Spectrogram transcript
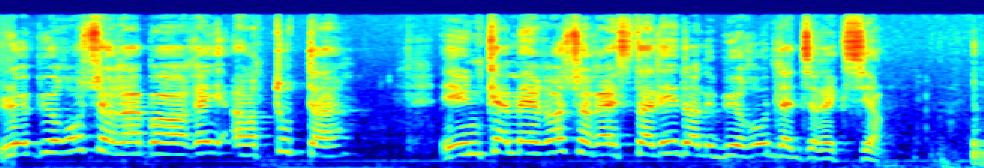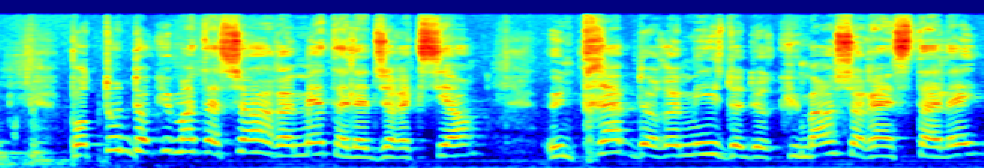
Le bureau sera barré en tout temps et une caméra sera installée dans le bureau de la direction. Pour toute documentation à remettre à la direction, une trappe de remise de documents sera installée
